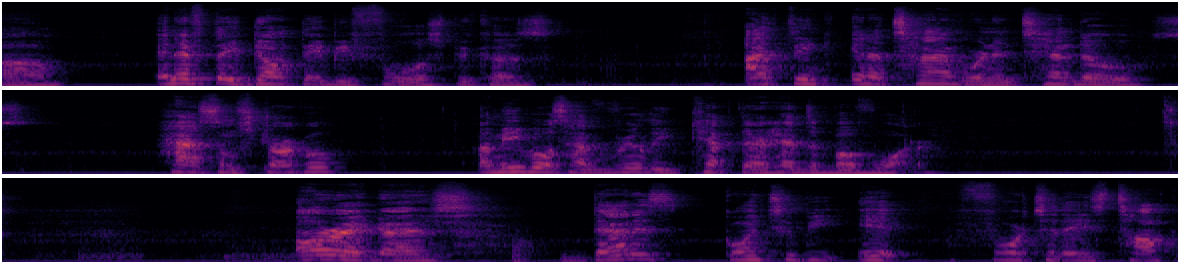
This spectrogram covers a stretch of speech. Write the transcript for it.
Um, and if they don't, they'd be foolish because I think in a time where Nintendo had some struggle, Amiibos have really kept their heads above water. All right, guys, that is going to be it for today's talk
